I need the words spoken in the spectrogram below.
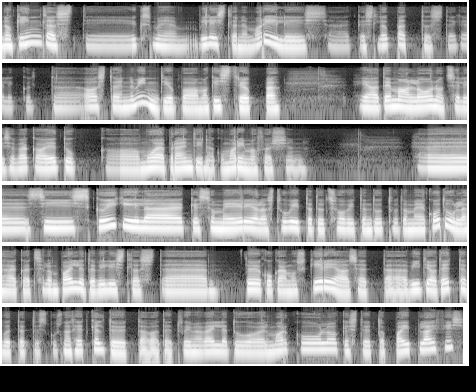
no kindlasti üks meie vilistlane Mari-Liis, kes lõpetas tegelikult aasta enne mind juba magistriõppe ja tema on loonud sellise väga eduka moebrändi nagu Marima Fashion siis kõigile, kes on meie erialast huvitatud, soovitan tutvuda meie kodulehega, et seal on paljude vilistlaste töökogemus kirjas, et äh, videod ettevõtetest, kus nad hetkel töötavad, et võime välja tuua veel Marko Oolo, kes töötab Pipelife'is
